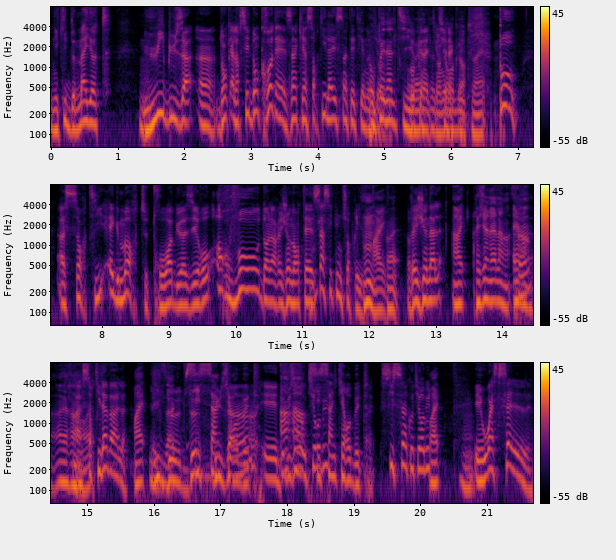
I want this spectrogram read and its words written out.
une équipe de Mayotte. 8 buts à 1. Donc, alors c'est donc Rodez hein, qui a sorti la Saint-Etienne Au pénalty. Au ouais, pénalty, au on est d'accord. ouais. Pau a sorti Aigues-Mortes 3 buts à 0. Orvaux dans la région nantaise, ça c'est une surprise. Hum, ouais. Ouais. Régional Ouais, Régional 1, R1. Hein Ah, R1, a ouais. sorti Laval. Ouais. Ligue Exact. 2, 2 6-5 buts tirs à au 1 but. et 2 buts à 1 au tir au but. 6-5 tirs au but. Ouais. 6-5 au tir au but. Ouais. Et Wassel,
